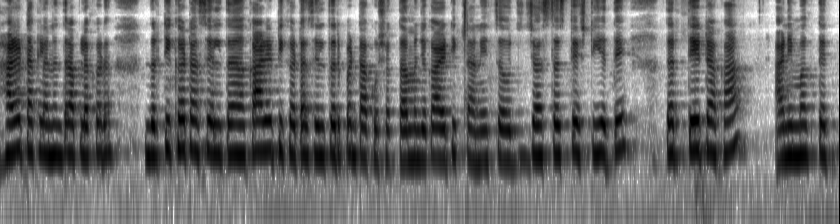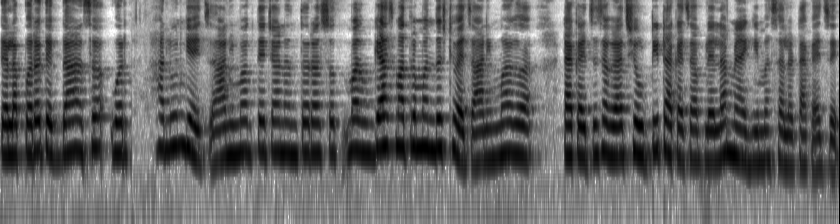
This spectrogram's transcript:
हळद टाकल्यानंतर आपल्याकडं जर तिखट असेल तर काळे तिखट असेल तर पण टाकू शकता. म्हणजे काळे तिखटाने चव जास्तच टेस्टी येते. तर ते टाका आणि मग ते त्याला परत एकदा असं वर हलवून घ्यायचं आणि मग त्याच्यानंतर असं मग गॅस मात्र मंदच ठेवायचा आणि मग टाकायचं सगळ्यात शेवटी टाकायचं आपल्याला मॅगी मसाला टाकायचं. आहे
